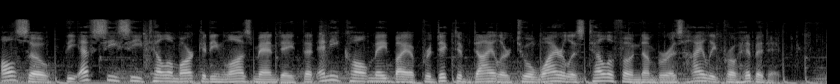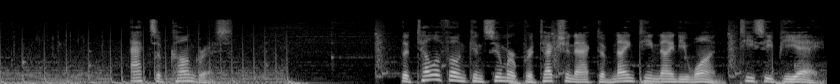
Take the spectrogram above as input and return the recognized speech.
Also, the FCC telemarketing laws mandate that any call made by a predictive dialer to a wireless telephone number is highly prohibited. Acts of Congress The Telephone Consumer Protection Act of 1991, TCPA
